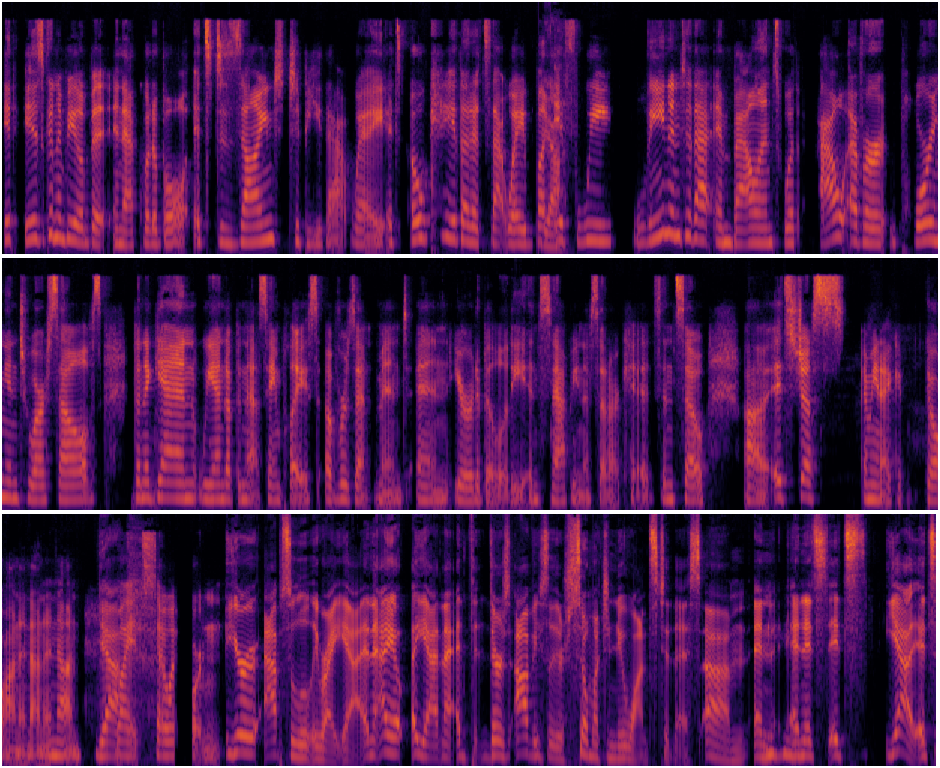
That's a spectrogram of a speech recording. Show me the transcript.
it is going to be a bit inequitable. It's designed to be that way. It's okay that it's that way. But Yeah. if we lean into that imbalance without ever pouring into ourselves, then again, we end up in that same place of resentment and irritability and snappiness at our kids. And so uh, it's just, I mean, I could go on and on and on Yeah. why it's so important. You're absolutely right. Yeah. And I, yeah. And I, there's obviously, there's so much nuance to this. Um, and, Mhm. and it's, it's, yeah, it's,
